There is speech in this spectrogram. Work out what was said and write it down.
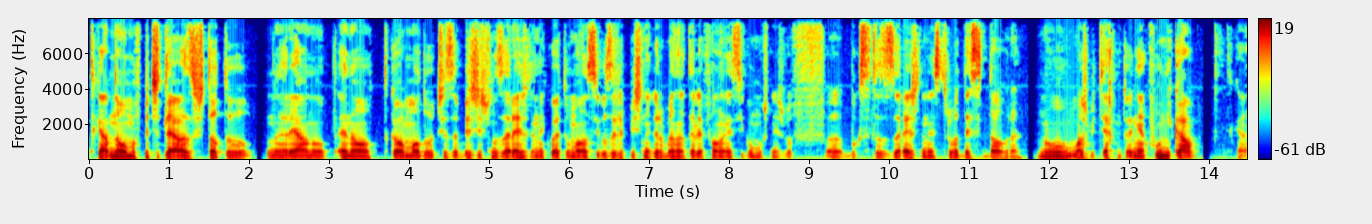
така много ме впечатлява, защото реално едно такова модулче за бежично зареждане, което може да си го залепиш на гърба на телефона и си го мушнеш в буксата за зареждане, струва 10 долара, но може би тяхното е някакво уникално. Така.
